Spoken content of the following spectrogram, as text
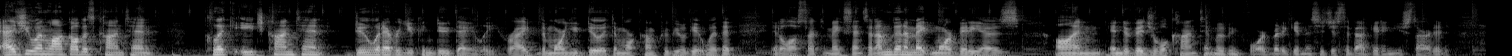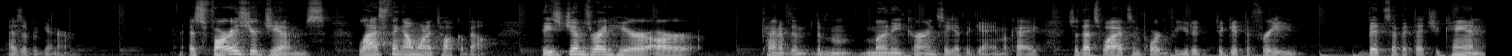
as you unlock all this content, click each content, do whatever you can do daily, right? The more you do it, the more comfortable you'll get with it. It'll all start to make sense. And I'm going to make more videos on individual content moving forward. But again, this is just about getting you started as a beginner. As far as your gems, last thing I want to talk about. These gems right here are kind of the, the money currency of the game, okay? So that's why it's important for you to, to get the free bits of it that you can,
